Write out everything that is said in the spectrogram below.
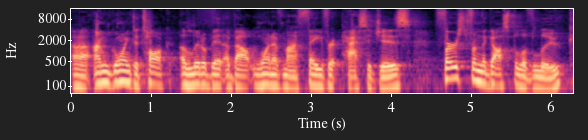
Uh, I'm going to talk a little bit about one of my favorite passages, first from the Gospel of Luke,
